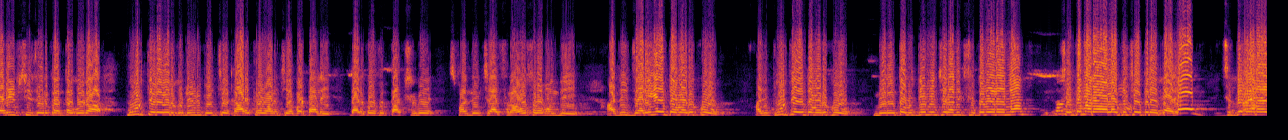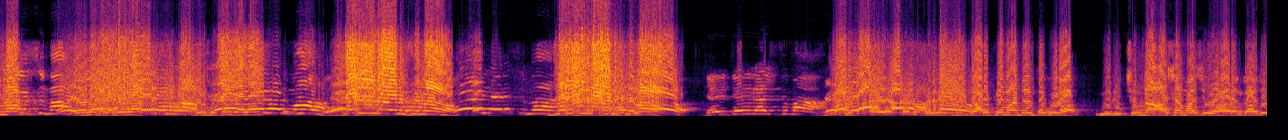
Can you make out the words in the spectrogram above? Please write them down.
ఖరీఫ్ సీజన్ కంతా కూడా పూర్తి వరకు నీరు పెంచే కార్యక్రమాన్ని చేపట్టాలి. దానికోసం తక్షణమే స్పందించాల్సిన అవసరం ఉంది. అది జరిగేంత వరకు అది పూర్తి అయ్యేంత వరకు మీరంతా ఉద్యమించడానికి సిద్ధమేనన్నా? సిద్ధమైన వాళ్ళంతా చేతులు ఎత్తాలి. సిద్ధమేనన్నా ఈ కార్యక్రమాన్ని అంతా కూడా మీరు చిన్న ఆషామాషి వ్యవహారం కాదు.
